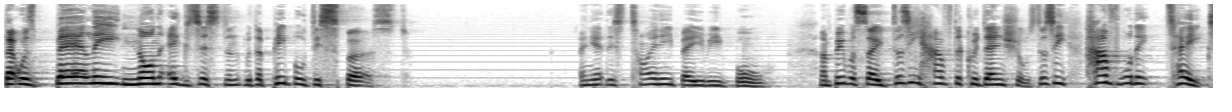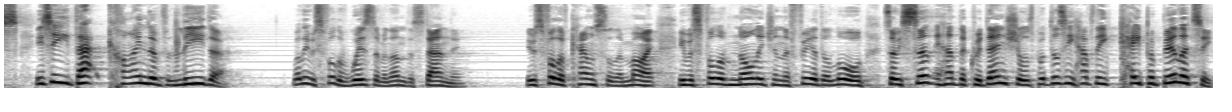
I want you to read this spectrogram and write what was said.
that was barely non existent with the people dispersed. And yet, this tiny baby born. And people say, Does he have the credentials? Does he have what it takes? Is he that kind of leader? Well, he was full of wisdom and understanding. He was full of counsel and might. He was full of knowledge and the fear of the Lord. So he certainly had the credentials, but does he have the capability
